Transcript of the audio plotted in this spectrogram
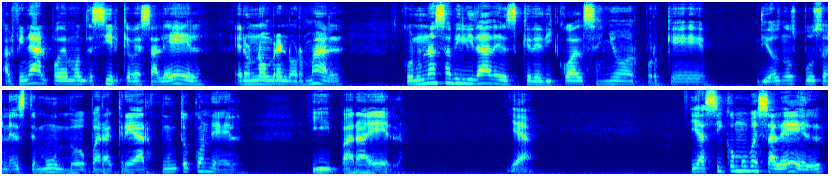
Al final podemos decir que Besaleel era un hombre normal, con unas habilidades que dedicó al Señor porque Dios nos puso en este mundo para crear junto con Él y para Él. Ya. Y así como Besaleel,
